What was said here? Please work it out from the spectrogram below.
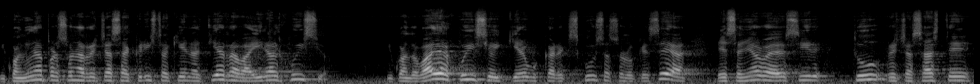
Y cuando una persona rechaza a Cristo aquí en la tierra, va a ir al juicio. Y cuando vaya al juicio y quiere buscar excusas o lo que sea, el Señor va a decir, tú rechazaste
